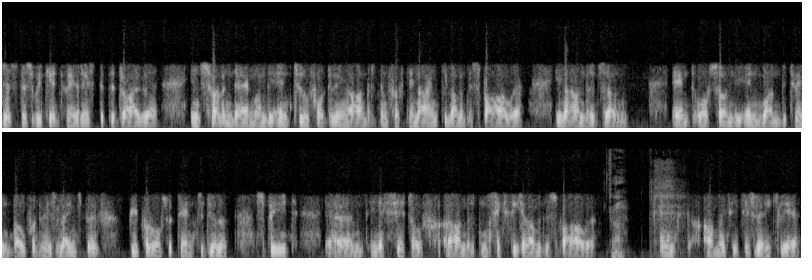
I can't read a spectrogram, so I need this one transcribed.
Just this weekend, we arrested the driver in Swellendam on the N2 for doing 159 kilometers per hour in a 100 zone and also on the N1 between Beaufort and Laingsburg, people also tend to do speed um, in excess of 160 kilometers per hour. Oh. And our message is very clear.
